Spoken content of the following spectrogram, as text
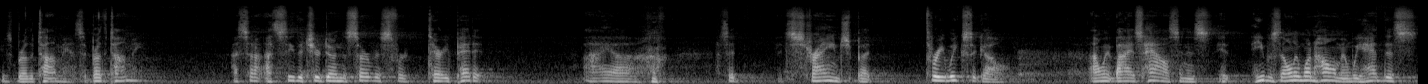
He was Brother Tommy. I said, Brother Tommy, I said, I see that you're doing the service for Terry Pettit. I, uh, I said, it's strange, but three weeks ago, I went by his house and his, it, he was the only one home, and we had this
